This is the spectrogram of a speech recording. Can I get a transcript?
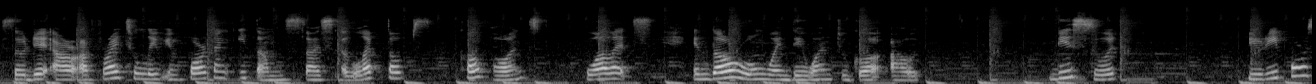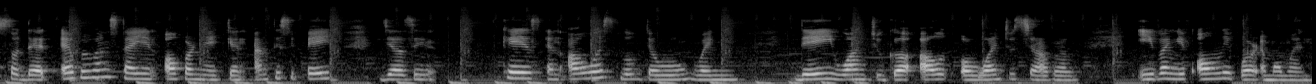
so they are afraid to leave important items such as laptops, cell phones, wallets in their room when they want to go out. This should be reported so that everyone staying overnight can anticipate just in and always look the room when they want to go out or want to travel, even if only for a moment,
